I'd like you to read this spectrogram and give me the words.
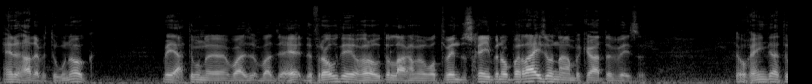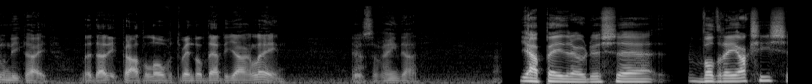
En dat hadden we toen ook. Maar ja, toen uh, was, was de, de vloot heel groot. Er lagen we wel twintig schepen op een rij zo naar elkaar te vissen. Zo ging dat toen die tijd. Dat, ik praat al over 20, 30 jaar geleden. Dus zo ging dat. Ja, Pedro, dus uh, wat reacties,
